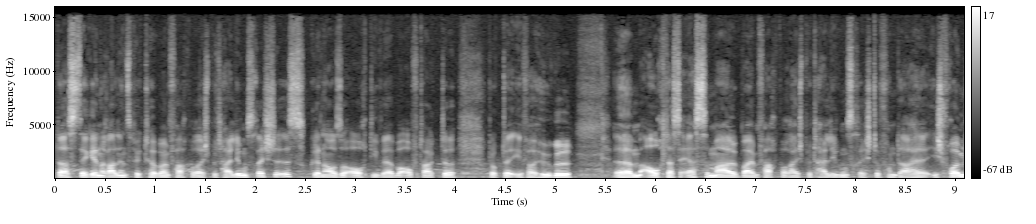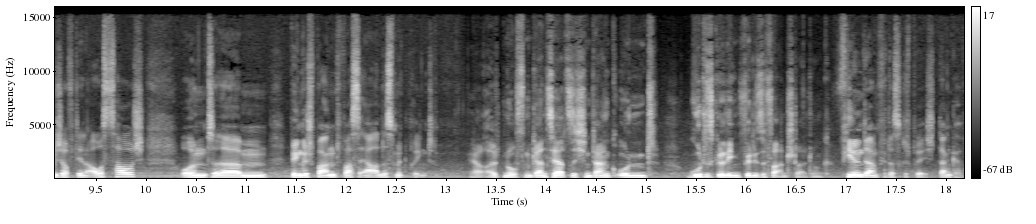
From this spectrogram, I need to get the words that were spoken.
dass der Generalinspekteur beim Fachbereich Beteiligungsrechte ist. Genauso auch die Werbeauftragte Dr. Eva Högel, ähm, auch das erste Mal beim Fachbereich Beteiligungsrechte. Von daher, ich freue mich auf den Austausch und ähm, bin gespannt, was er alles mitbringt. Herr Altenhofen, ganz herzlichen Dank und gutes Gelingen für diese Veranstaltung. Vielen Dank für das Gespräch. Danke.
